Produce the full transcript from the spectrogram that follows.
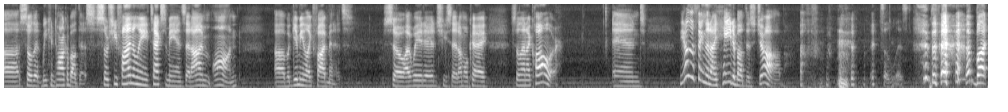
uh, so that we can talk about this. So she finally texted me and said, I'm on, uh, but give me like five minutes. So I waited. She said, I'm okay. So then I call her. And The other thing that I hate about this job, it's a list, but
